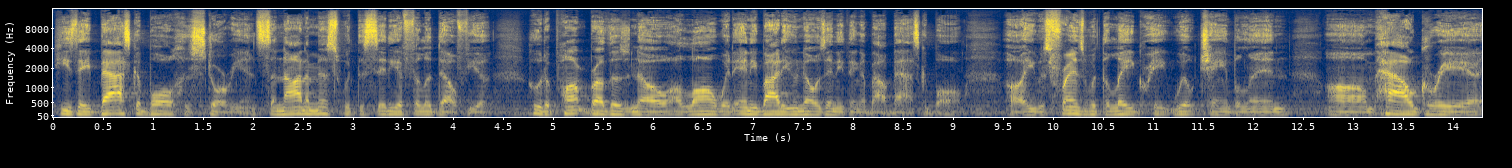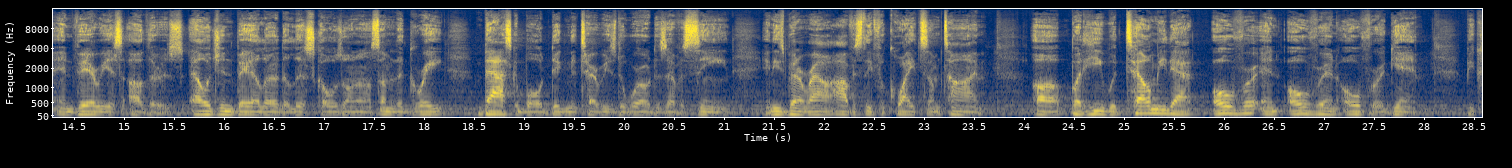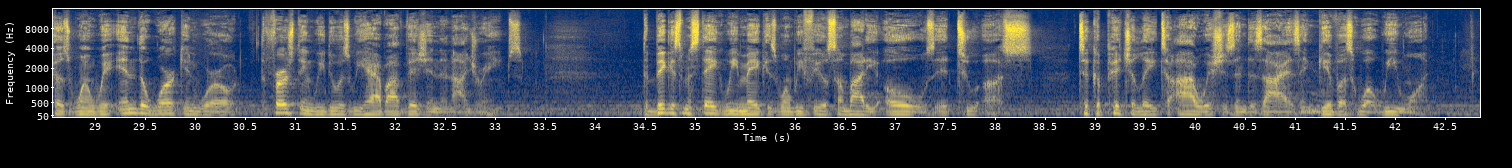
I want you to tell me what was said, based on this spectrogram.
He's a basketball historian, synonymous with the city of Philadelphia, who the Pump brothers know, along with anybody who knows anything about basketball. Uh, he was friends with the late, great Wilt Chamberlain um, Hal Greer, and various others. Elgin Baylor, the list goes on and on. Some of the great basketball dignitaries the world has ever seen. And he's been around, obviously, for quite some time. Uh, but he would tell me that over and over and over again. Because when we're in the working world, the first thing we do is we have our vision and our dreams. The biggest mistake we make is when we feel somebody owes it to us to capitulate to our wishes and desires and give us what we want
